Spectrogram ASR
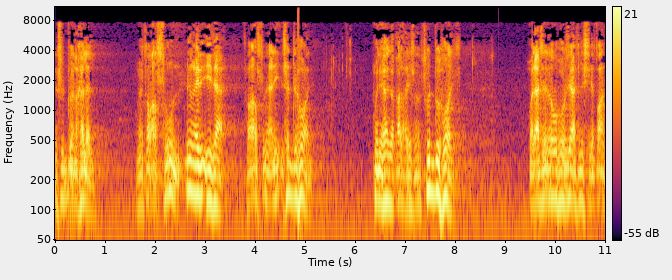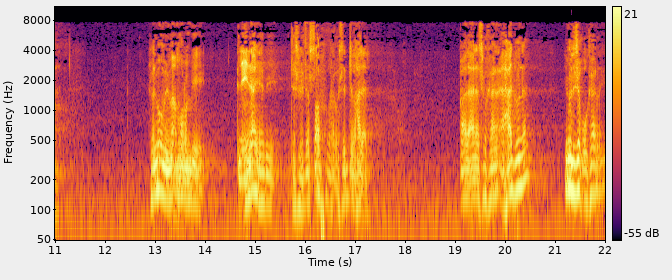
يسدون خلل ويتراصون من غير إيذاء. تراصون يعني سد الفرج. ولهذا قال عليه الصلاة والسلام سدوا الفرج. ولا تذروا فرجات للشيطان. فالمؤمن مأمور بالعناية بتسوية الصف وسد الخلل. قال أنس وكان أحدنا يلزق كان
